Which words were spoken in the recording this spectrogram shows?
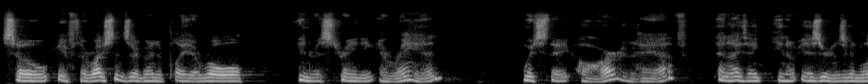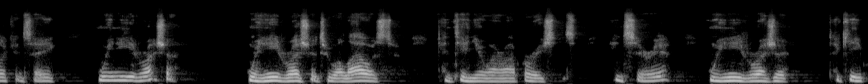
So if the Russians are going to play a role in restraining Iran, which they are and have, then I think you know Israel is going to look and say, we need Russia. We need Russia to allow us to continue our operations in Syria. We need Russia to keep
